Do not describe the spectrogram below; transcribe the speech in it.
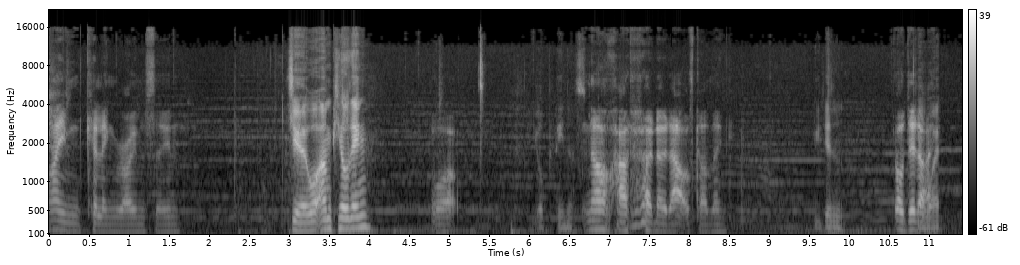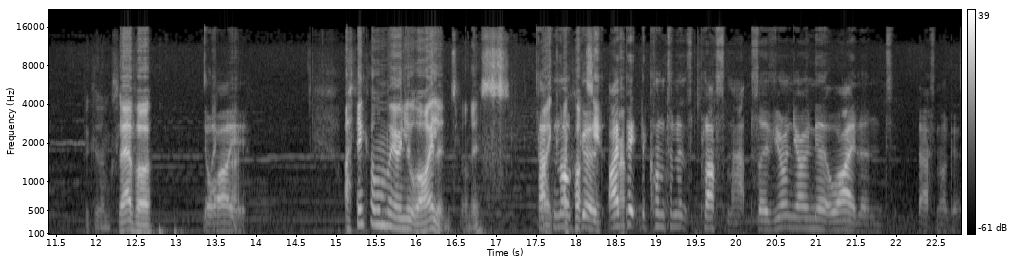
I'm killing Rome soon. Do you know what I'm killing? What? Your penis. No, how did I know that was coming? You didn't. Oh, did know I? why? Because I'm clever. Or Like are that. you? I think I'm on my own little island, to be honest. That's Like, not can't good. I picked the Continents Plus map, so if you're on your own little island, that's not good.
